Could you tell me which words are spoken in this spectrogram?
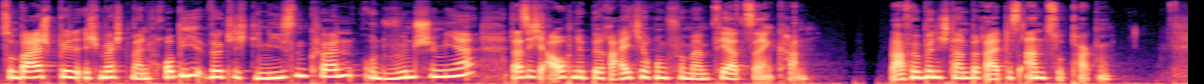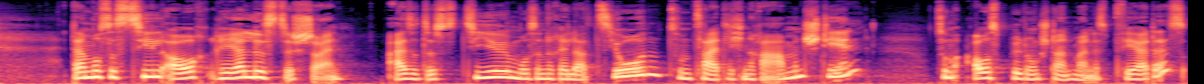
Zum Beispiel, ich möchte mein Hobby wirklich genießen können und wünsche mir, dass ich auch eine Bereicherung für mein Pferd sein kann. Dafür bin ich dann bereit, das anzupacken. Dann muss das Ziel auch realistisch sein. Also das Ziel muss in Relation zum zeitlichen Rahmen stehen, zum Ausbildungsstand meines Pferdes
